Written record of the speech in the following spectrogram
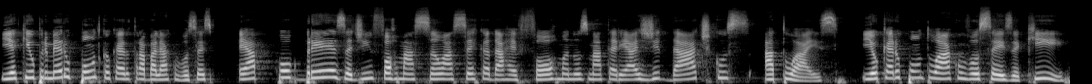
E aqui o primeiro ponto que eu quero trabalhar com vocês é a pobreza de informação acerca da reforma nos materiais didáticos atuais. E eu quero pontuar com vocês aqui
